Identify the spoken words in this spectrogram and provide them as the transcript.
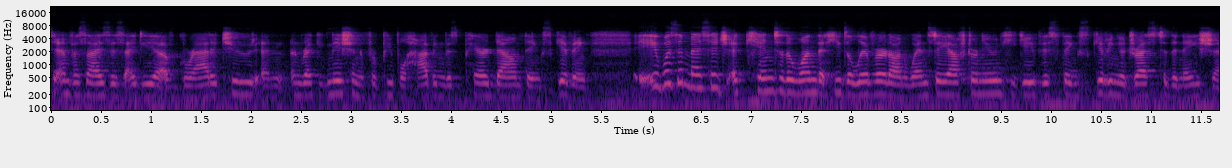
to emphasize this idea of gratitude and, and recognition for people having this pared down Thanksgiving. It was a message akin to the one that he delivered on Wednesday afternoon. He gave this Thanksgiving address to the nation,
